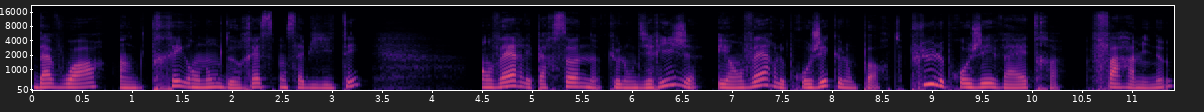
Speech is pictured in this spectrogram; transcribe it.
d'avoir un très grand nombre de responsabilités envers les personnes que l'on dirige et envers le projet que l'on porte. Plus le projet va être faramineux,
